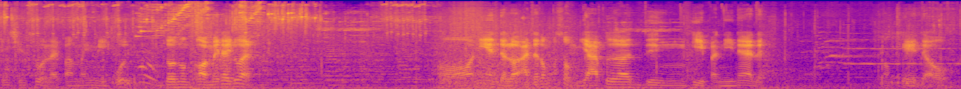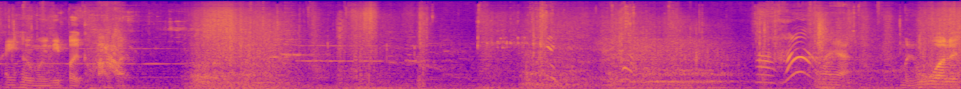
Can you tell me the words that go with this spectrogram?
มีชิ้นส่วนอะไรปะไม่มี อุ้ยโดนมังกรไม่ได้ด้วย เนี่ยเดี๋ยวเราอาจจะต้องผสมยาเพื่อดึงหีบอันนี้แน่เลย โอเคเดี๋ยวให้เฮอร์มินี่เปิดกระเป๋าก่อนอะไรอะ เหมือนวัวเลย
